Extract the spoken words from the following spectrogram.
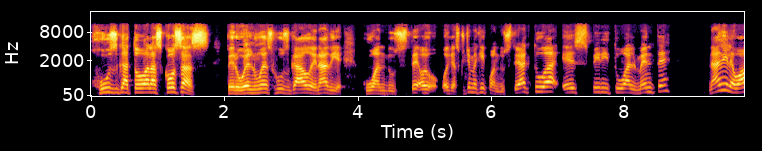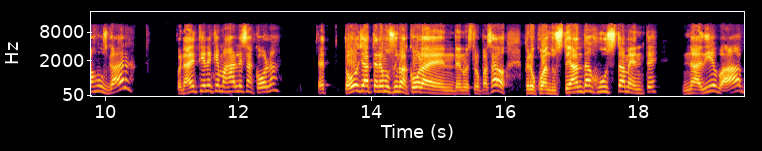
juzga todas las cosas, pero Él no es juzgado de nadie. Cuando usted, oiga, escúcheme aquí, cuando usted actúa espiritualmente, nadie le va a juzgar. Pues nadie tiene que majarle esa cola. Eh, todos ya tenemos una cola de nuestro pasado, pero cuando usted anda justamente, nadie va,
